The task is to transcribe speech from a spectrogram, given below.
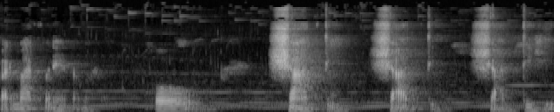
परमात्मा ने नमः। ओ शांति शांति शांति ही।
